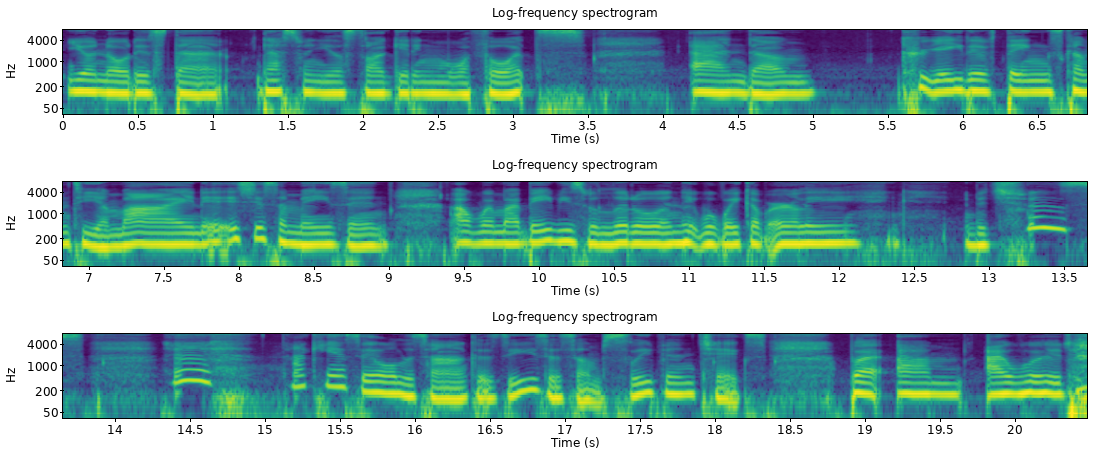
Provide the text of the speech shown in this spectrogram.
you'll notice that that's when you'll start getting more thoughts and um, creative things come to your mind. It's just amazing. Uh, when my babies were little and they would wake up early, which was, eh, I can't say all the time because these are some sleeping chicks, but um, I would.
